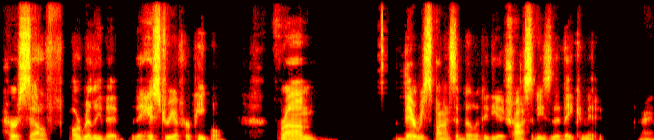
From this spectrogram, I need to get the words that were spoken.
herself or really the, the history of her people from their responsibility, the atrocities that they committed, right?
